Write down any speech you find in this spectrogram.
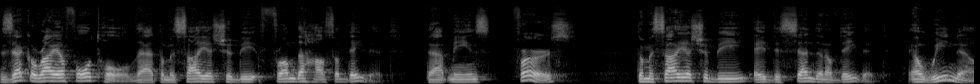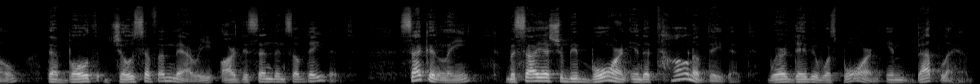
Zechariah foretold that the Messiah should be from the house of David. That means, first, the Messiah should be a descendant of David. And we know that both Joseph and Mary are descendants of David. Secondly, Messiah should be born in the town of David, where David was born, in Bethlehem.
